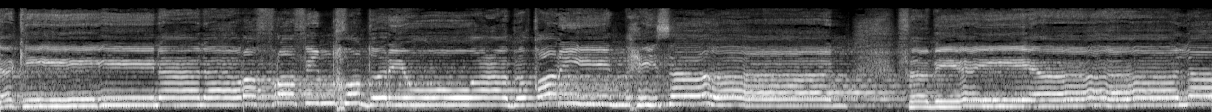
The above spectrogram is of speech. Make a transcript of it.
متكئين على رفرف خضر وعبقري حسان. فبأي آلاء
